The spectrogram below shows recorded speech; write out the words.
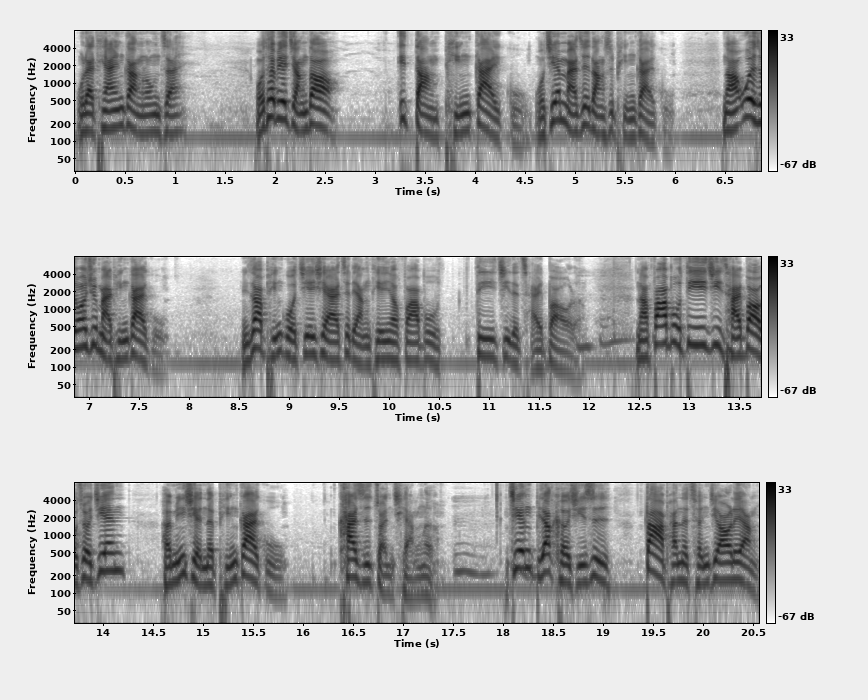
我来天安杠龙灾。我特别讲到一档瓶盖股，我今天买这档是瓶盖股。那为什么会去买瓶盖股？你知道苹果接下来这两天要发布第一季的财报了。那发布第一季财报，所以今天很明显的瓶盖股开始转强了。今天比较可惜是大盘的成交量，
